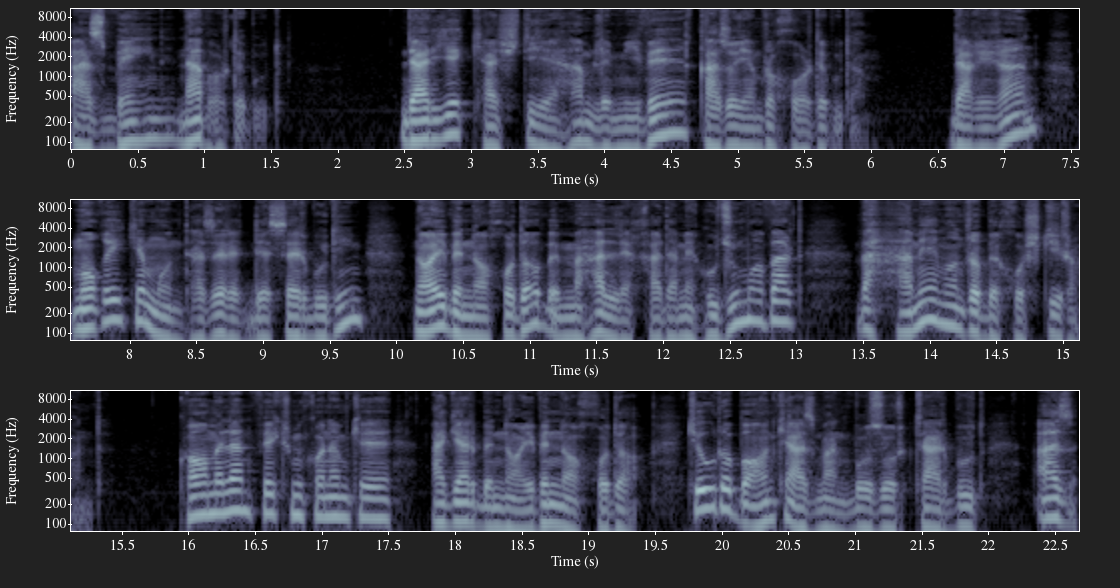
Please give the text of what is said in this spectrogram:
از بین نبرده بود. در یک کشتی حمل میوه غذایم را خورده بودم. دقیقا موقعی که منتظر دسر بودیم نایب ناخدا به محل خدم هجوم آورد و همه من را به خشکی راند. کاملا فکر می کنم که اگر به نایب ناخدا که او را با آن که از من بزرگتر بود از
